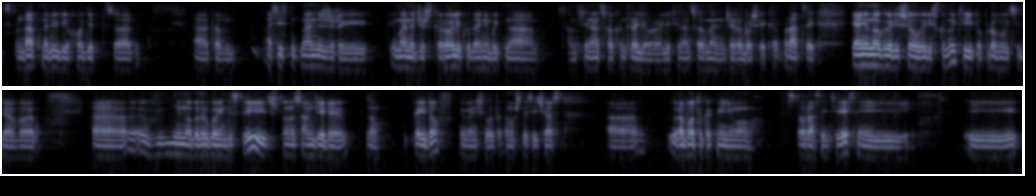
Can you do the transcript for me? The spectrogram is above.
стандартно люди уходят а, там, ассистент-менеджеры и менеджерской роли куда-нибудь на там, финансового контролера или финансового менеджера большой корпорации. Я немного решил рискнуть и попробовать себя в, э, в немного другой индустрии, что на самом деле ну, paid off eventually, потому что сейчас работа как минимум сто раз интереснее и, и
